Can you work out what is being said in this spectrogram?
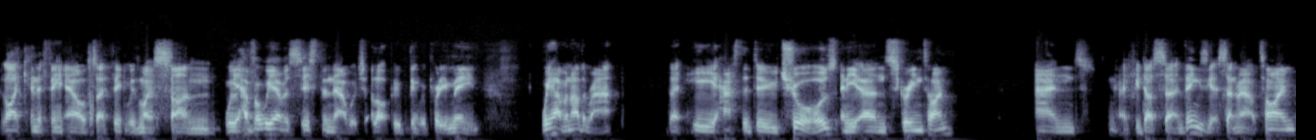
like anything else, I think with my son, we have a, we have a system now which a lot of people think we're pretty mean. We have another app that he has to do chores and he earns screen time. And you know, if he does certain things, he gets a certain amount of time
